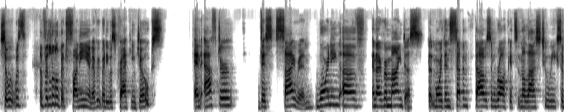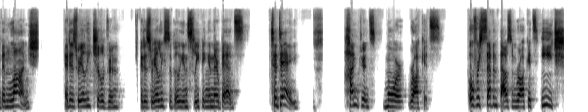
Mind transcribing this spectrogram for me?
So it was a little bit funny and everybody was cracking jokes. And after this siren warning of, and I remind us that more than 7,000 rockets in the last two weeks have been launched at Israeli children, at Israeli civilians sleeping in their beds. Today, hundreds more rockets. Over 7,000 rockets each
